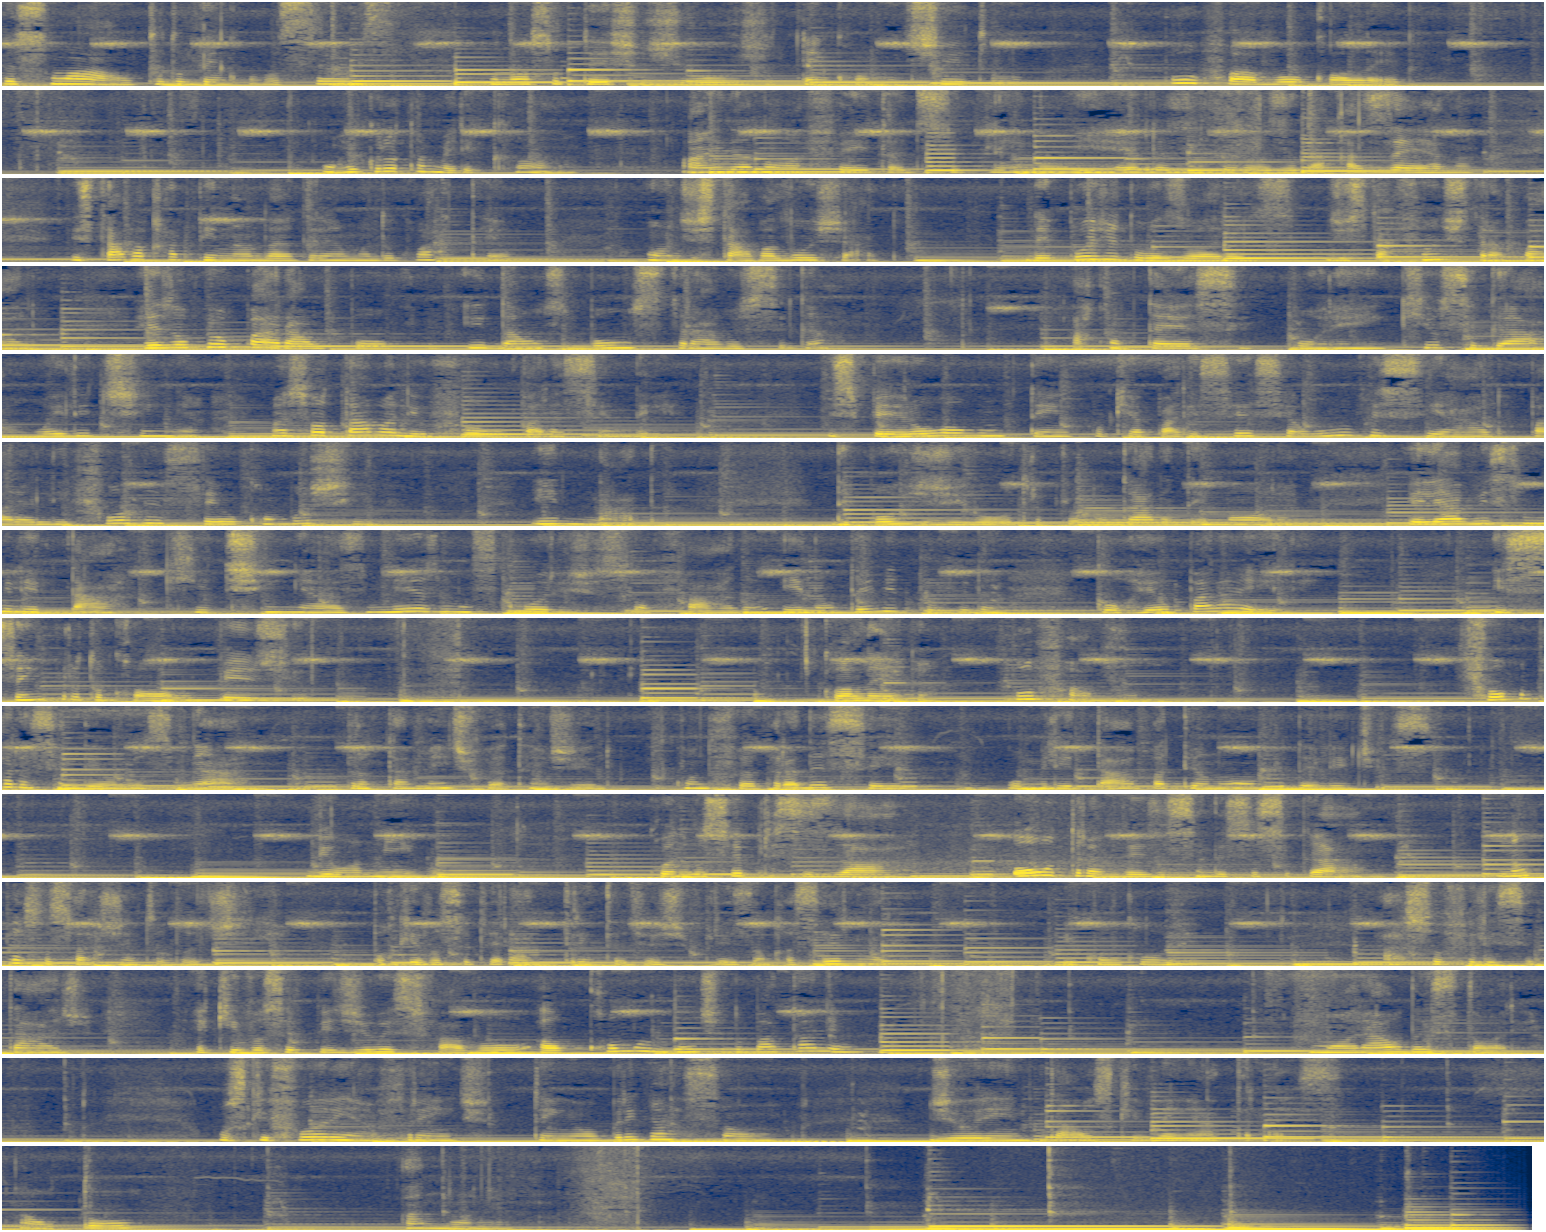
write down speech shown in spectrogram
pessoal, tudo bem com vocês? O nosso texto de hoje tem como título Por favor, colega. Um recruta americano, ainda não afeito à disciplina e regras rigorosas da caserna, estava capinando a grama do quartel, onde estava alojado. Depois de duas horas de estafante trabalho, resolveu parar um pouco e dar uns bons tragos de cigarro. Acontece, porém, que o cigarro ele tinha, mas faltava ali o fogo para acender. Esperou algum tempo que aparecesse algum viciado para lhe fornecer o combustível. E nada. Depois de outra prolongada demora, ele avista um militar que tinha as mesmas cores de sua farda e não teve dúvida, correu para ele e, sem protocolo, pediu: Colega, por favor, fogo para acender o meu cigarro? Prontamente foi atendido e, quando foi agradecer, o militar bateu no ombro dele e disse: Meu amigo, quando você precisar outra vez acender seu cigarro, não peça o sargento do dia, porque você terá 30 dias de prisão carcerária. E concluiu: A sua felicidade é que você pediu esse favor ao comandante do batalhão. Moral da história: os que forem à frente têm a obrigação de orientar os que vêm atrás. Autor anônimo.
